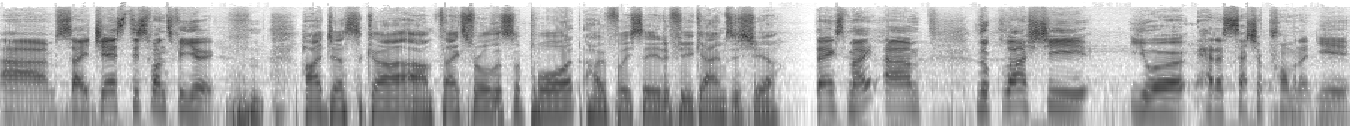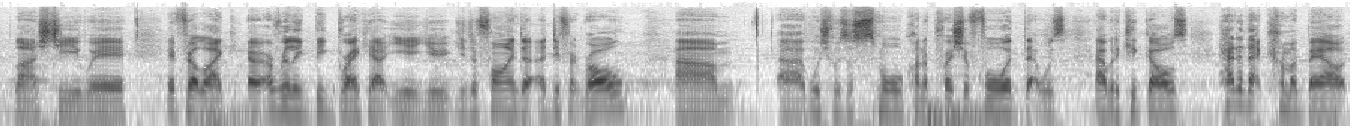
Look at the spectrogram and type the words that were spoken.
Um, so, Jess, this one's for you. Hi, Jessica. Um, thanks for all the support. Hopefully, see you at a few games this year. Thanks, mate. Um, look, last year you were had a, such a prominent year last year where it felt like a, a really big breakout year. You you defined a, a different role. Um, uh, which was a small kind of pressure forward that was able to kick goals. How did that come about,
